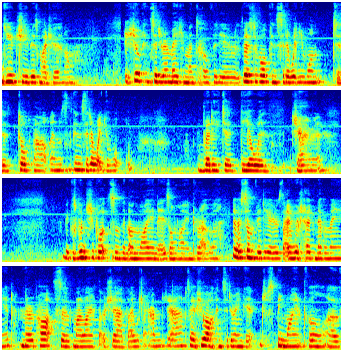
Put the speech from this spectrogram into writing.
YouTube is my journal. If you're considering making mental health videos, first of all consider what you want to talk about and consider what you're ready to deal with sharing because once you put something online it is online forever. There are some videos that I wish I'd never made and there are parts of my life that I've shared that I wish I hadn't shared. So if you are considering it, just be mindful of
